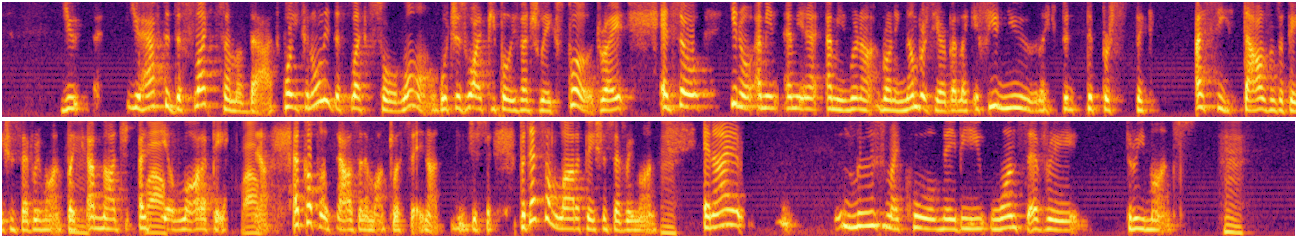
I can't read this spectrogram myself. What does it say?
you you have to deflect some of that. Well, you can only deflect so long, which is why people eventually explode, right? And so, you know, I mean, I mean, I, I mean, we're not running numbers here, but like if you knew, like the the, pers- the I see thousands of patients every month. Like mm. I'm not, I wow. see a lot of patients wow. now, a couple of thousand a month, let's say, not just, but that's a lot of patients every month. Mm. And I lose my cool maybe once every three months. Hmm.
